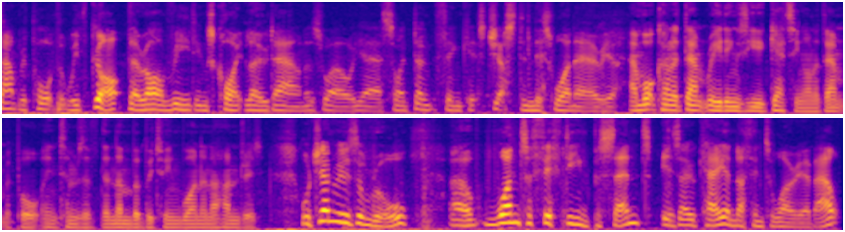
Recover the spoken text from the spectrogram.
damp report that we've got, there are readings quite low down as well, yeah. So I don't think it's just in this one area. And what kind of damp readings are you getting on a damp report in terms of the number between 1 and 100? Well, generally, as a rule, uh, 1 to 15% is okay and nothing to worry about.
